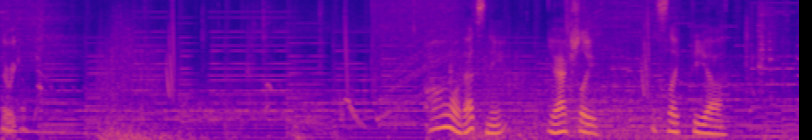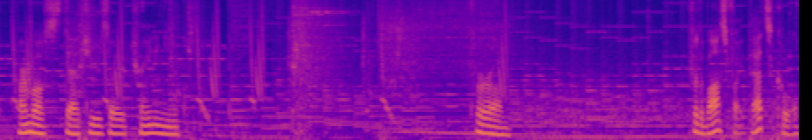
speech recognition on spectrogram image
There we go. Oh, that's neat. You actually, it's like the, uh, Armos statues are training you for um for the boss fight. That's cool.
